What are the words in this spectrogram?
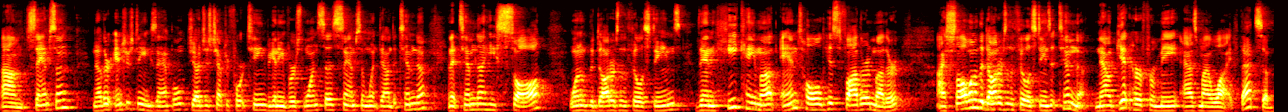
Um, Samson, another interesting example. Judges chapter 14, beginning verse 1 says Samson went down to Timnah, and at Timnah he saw one of the daughters of the Philistines. Then he came up and told his father and mother, I saw one of the daughters of the Philistines at Timnah. Now get her for me as my wife. That's a.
